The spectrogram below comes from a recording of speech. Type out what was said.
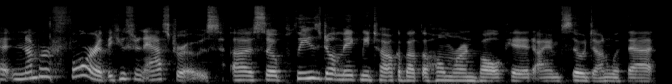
At number four, the Houston Astros. Uh, so please don't make me talk about the home run ball kid. I am so done with that.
